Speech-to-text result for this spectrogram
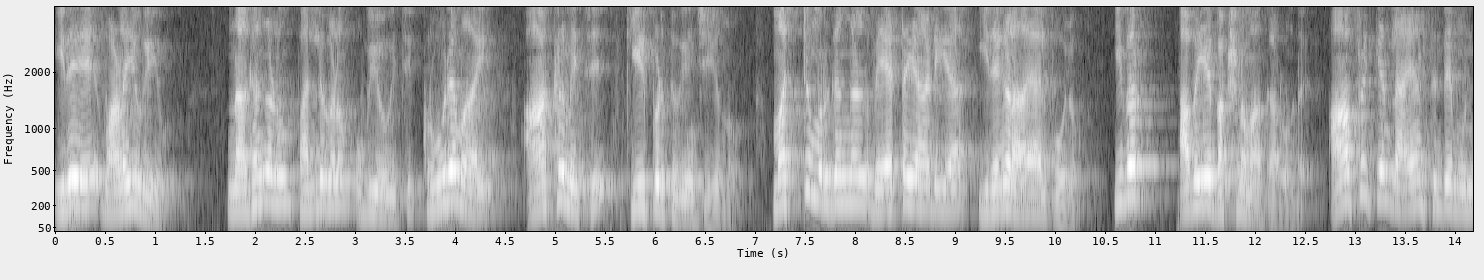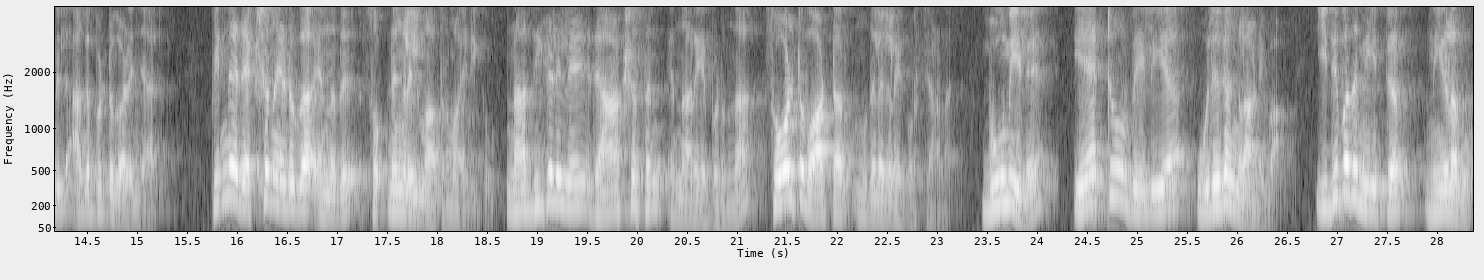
ഇരയെ വളയുകയും നഖങ്ങളും പല്ലുകളും ഉപയോഗിച്ച് ക്രൂരമായി ആക്രമിച്ച് കീഴ്പ്പെടുത്തുകയും ചെയ്യുന്നു. മറ്റു മൃഗങ്ങൾ വേട്ടയാടിയ ഇരകളായാൽ പോലും ഇവർ അവയെ ഭക്ഷണമാക്കാറുണ്ട്. ആഫ്രിക്കൻ ലയൺസിന്റെ മുന്നിൽ അകപ്പെട്ടു കഴിഞ്ഞാൽ പിന്നെ രക്ഷ നേടുക എന്നത് സ്വപ്നങ്ങളിൽ മാത്രമായിരിക്കും. നദികളിലെ രാക്ഷസൻ എന്നറിയപ്പെടുന്ന സോൾട്ട് വാട്ടർ മുതലകളെ കുറിച്ചാണ് ഭൂമിയിലെ ഏറ്റവും വലിയ ഉരകങ്ങളാണിവ ഇരുപത് മീറ്റർ നീളവും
